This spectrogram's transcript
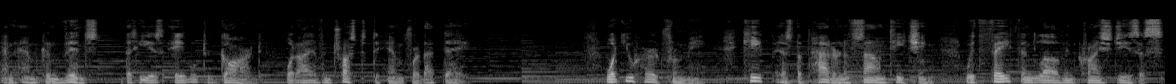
and am convinced that he is able to guard what I have entrusted to him for that day. What you heard from me, keep as the pattern of sound teaching, with faith and love in Christ Jesus.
